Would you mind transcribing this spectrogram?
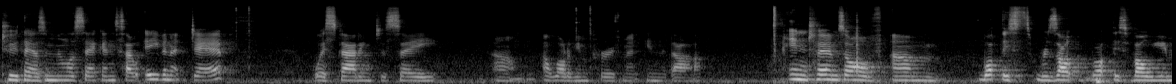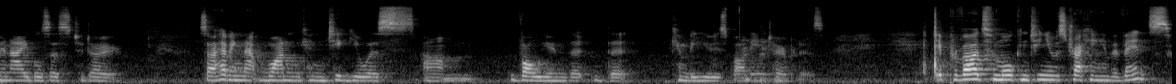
2000 milliseconds. So even at depth, we're starting to see um, a lot of improvement in the data. In terms of um, what this result, what this volume enables us to do. So having that one contiguous um, volume that, that can be used by the interpreters. It provides for more continuous tracking of events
